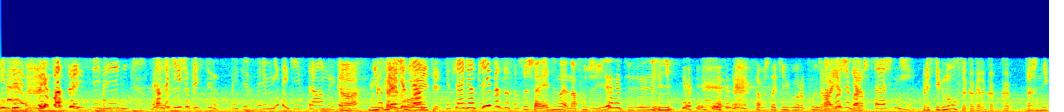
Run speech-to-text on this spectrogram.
видеть. Сыпаться из сидений. Там такие еще пристег... эти ремни такие странные, Да, которые- не которые, сверху, если, а эти. если они отлепятся, то Слушай, а я не знаю, на Фуджи ехать или не ехать? Там же такие горы плывут. Да, на Фуджи горки страшней. Пристегнулся, как это, как, как даже не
